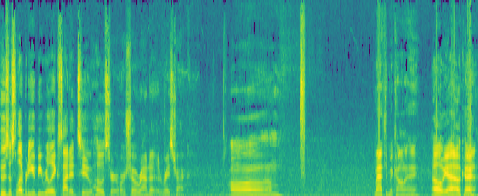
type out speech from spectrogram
Who's a celebrity you'd be really excited to host or, or show around at a racetrack? Um, Matthew McConaughey. Oh yeah, okay. Yeah.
